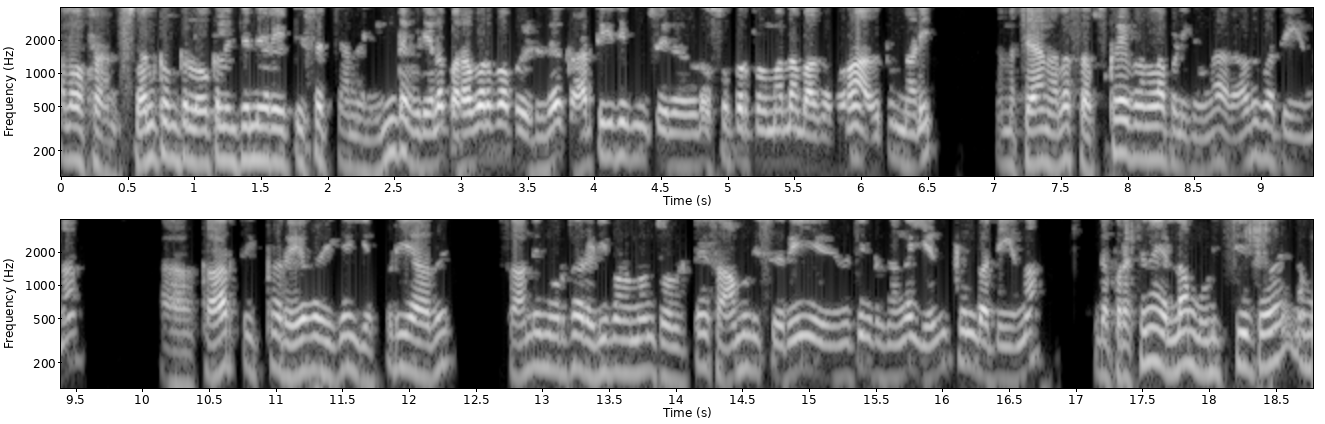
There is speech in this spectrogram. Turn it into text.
Hello friends welcome to local engineer desert channel இந்த வீடியோவில் பரபரப்பாக போயிட்டு இருக்கு கார்த்திகை தீபம் சீரியலோட சூப்பர் ஃபிலிமாக தான் பார்க்க போகிறோம் அதுக்கு முன்னாடி நம்ம சேனலை சப்ஸ்கிரைப் பண்ணலாம் பண்ணிக்கோங்க. அதாவது பார்த்தீங்கன்னா கார்த்திக்கும் ரேவதிக்கும் எப்படியாவது சாந்தி முகூர்த்தம் ரெடி பண்ணணும்னு சொல்லிட்டு சாமுண்டீஸ்வரி நினச்சிக்கிட்டு இருக்காங்க. எதுக்குன்னு பார்த்தீங்கன்னா இந்த பிரச்சனை எல்லாம் முடிச்சுட்டு நம்ம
